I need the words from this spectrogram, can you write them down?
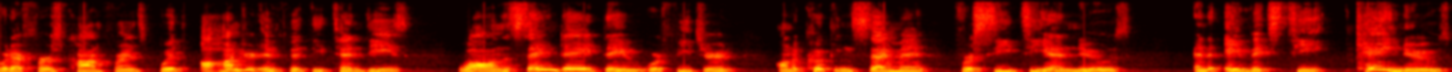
for their first conference with 150 attendees, while on the same day they were featured on a cooking segment for CTN News and the AVIX TK News,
